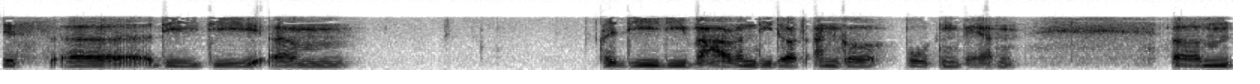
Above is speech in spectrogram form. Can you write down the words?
ist, äh, die, die, ähm, die, die Waren, die dort angeboten werden. Ähm,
